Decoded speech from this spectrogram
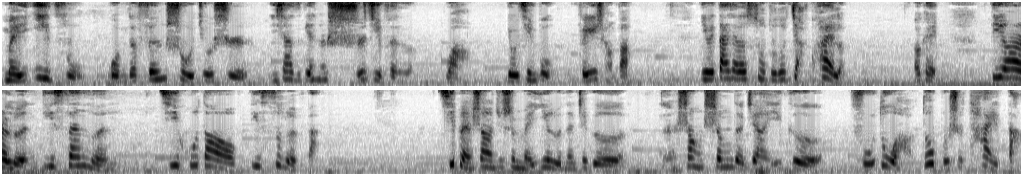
每一组我们的分数就是一下子变成十几分了，哇，有进步，非常棒，因为大家的速度都加快了。OK，第二轮、第三轮，几乎到第四轮吧，基本上就是每一轮的这个呃上升的这样一个幅度哈，都不是太大。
